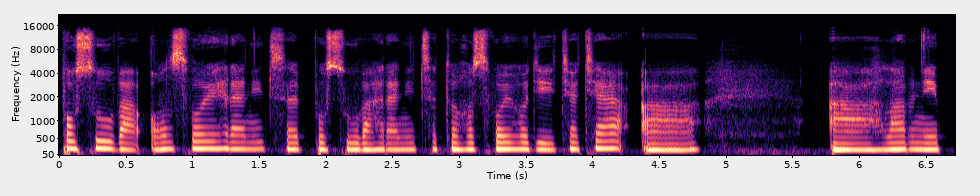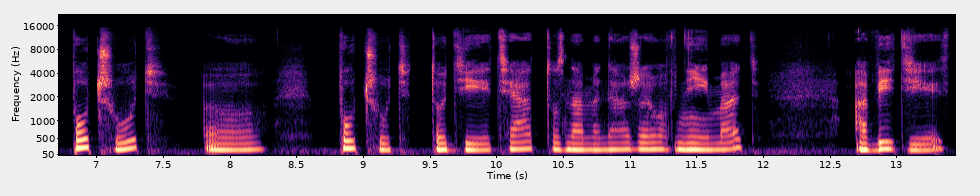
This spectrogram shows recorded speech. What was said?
posúva on svoje hranice, posúva hranice toho svojho dieťaťa a, a hlavne počuť, uh, počuť to dieťa, to znamená, že ho vnímať a vidieť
